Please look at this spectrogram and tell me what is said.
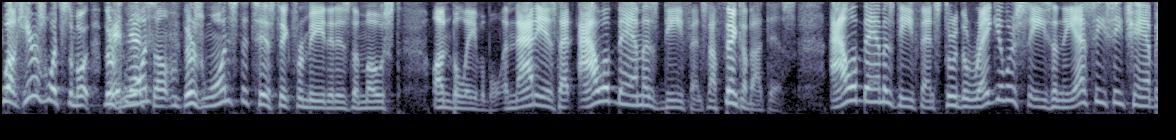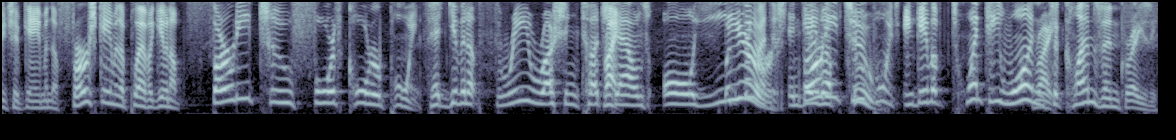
Well, here's what's the most there's Isn't that one something? there's one statistic for me that is the most unbelievable, and that is that Alabama's defense. Now think about this. Alabama's defense through the regular season, the SEC championship game, and the first game of the playoff have given up 32 fourth quarter points. Had given up three rushing touchdowns all But year think about this, and gave up 32 two. points and gave up 21 Right. to Clemson Crazy.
